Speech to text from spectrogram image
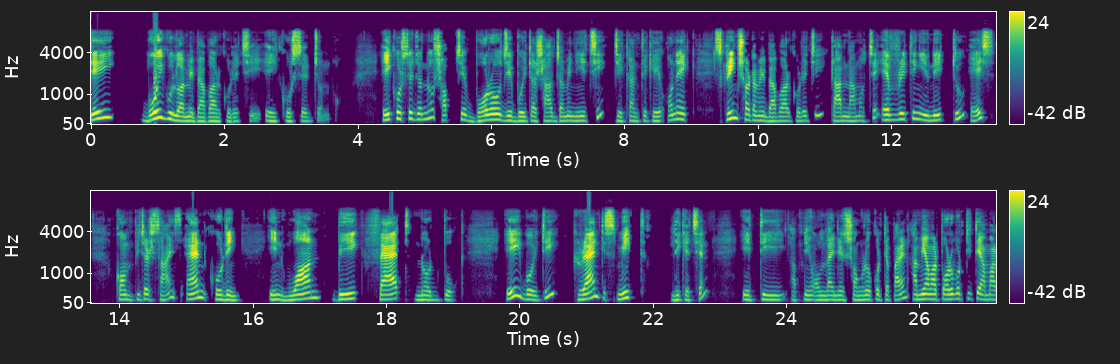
যেই বইগুলো আমি ব্যবহার করেছি এই কোর্সের জন্য। এই কোর্সের জন্য সবচেয়ে বড় যে বইটার সাহায্য আমি নিয়েছি, যেখান থেকে অনেক স্ক্রিনশট আমি ব্যবহার করেছি, তার নাম হচ্ছে 'everything you need to ace computer science and coding in one big fat notebook'. এই বইটি গ্র্যান্ট স্মিথ লিখেছেন। এটি আপনি অনলাইনে সংগ্রহ করতে পারেন। আমি আমার পরবর্তীতে আমার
